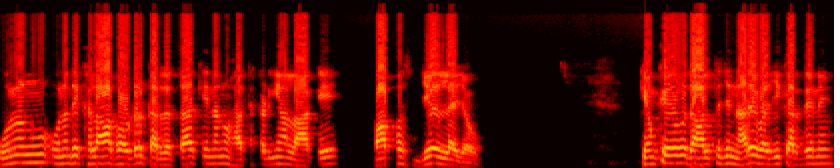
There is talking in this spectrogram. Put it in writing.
ਉਹਨਾਂ ਨੂੰ, ਉਹਨਾਂ ਦੇ ਖਿਲਾਫ ਆਰਡਰ ਕਰ ਦਿੱਤਾ ਕਿ ਇਹਨਾਂ ਨੂੰ ਹੱਥ ਕੜੀਆਂ ਲਾ ਕੇ ਵਾਪਸ ਜੇਲ੍ਹ ਲੈ ਜਾਓ। ਕਿਉਂਕਿ ਉਹ ਅਦਾਲਤ 'ਚ ਨਾਅਰੇਬਾਜ਼ੀ ਕਰਦੇ ਨੇ।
